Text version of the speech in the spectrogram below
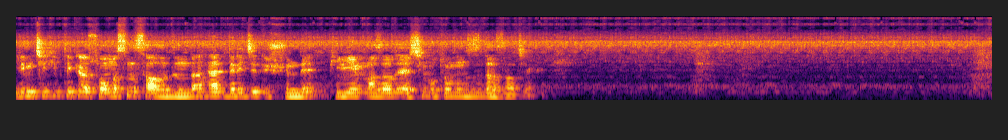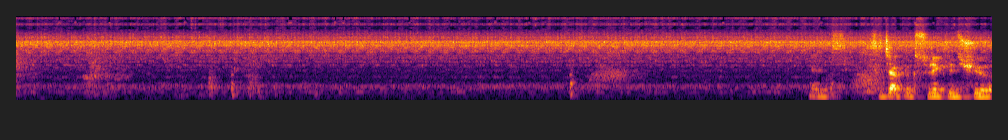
Elimi çekip tekrar soğumasını sağladığında her derece düşüşünde ppm azalacağı için motorumun hızı da azalacak. Evet, sıcaklık sürekli düşüyor.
